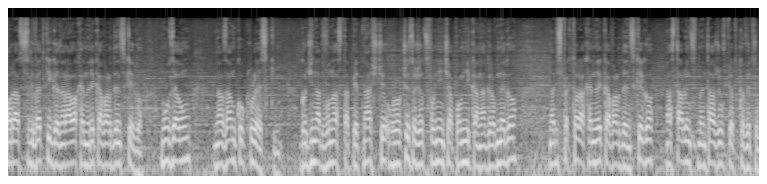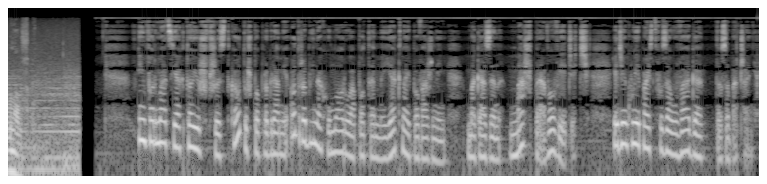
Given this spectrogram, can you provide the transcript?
oraz sylwetki generała Henryka Wardenckiego. Muzeum na Zamku Królewskim. Godzina 12.15. Uroczystość odsłonięcia pomnika nagrobnego nad inspektora Henryka Wardenckiego na Starym Cmentarzu w Piotrkowie Trybunalskim. W informacjach to już wszystko. Tuż po programie odrobina humoru, a potem jak najpoważniej magazyn Masz prawo wiedzieć. Ja dziękuję Państwu za uwagę. Do zobaczenia.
